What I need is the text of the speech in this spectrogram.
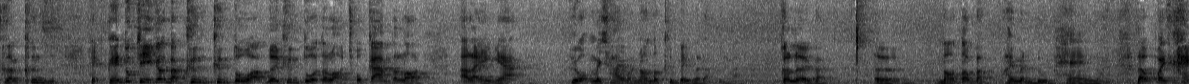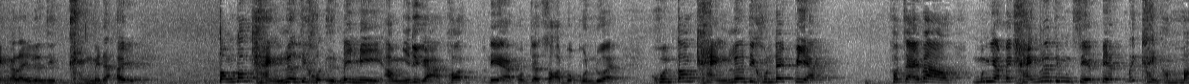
เครื่องครึ่งเห็นทุกทีก็แบบครึ่งครึ่งตัวเปลือยครึ่งตัวตลอดโชว์กล้ามตลอดอะไรอย่างเงี้ยพี่บอกไม่ใช่ว่ะน้องต้องขึ้นไประดับหนึ่งแล้วก็เลยแบบ เออน้องต้องแบบให้มันดูแพงหน่อย แล้วไปแข่งอะไรเรื่องที่แข่งไม่ได้ เอ้ยต้องต้องแข่งเรื่องที่คนอื่นไม่มีเอางี้ดีกว่าเพราะเนี่ยผมจะสอนพวกคุณด้วย คุณต้องแข่งเรื่องที่คุณได้เปรียบ เข้าใจเปล่ามึงอย่าไปแข่งเรื่องที่มึงเสียเปรียบไม่แข่งทำไม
